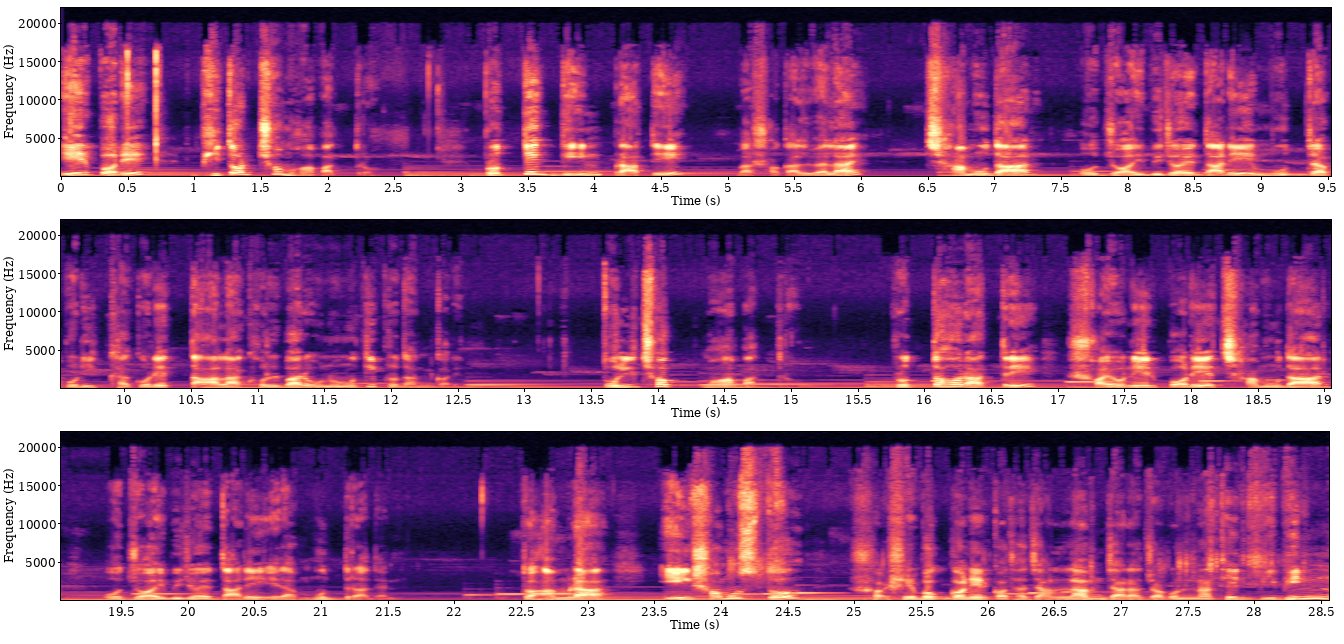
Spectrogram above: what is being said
এরপরে ভিতর্ছ মহাপাত্র। প্রত্যেক দিন প্রাতে বা সকালবেলায় ছামুদার ও জয় বিজয় দ্বারে মুদ্রা পরীক্ষা করে তালা খোলবার অনুমতি প্রদান করেন তলিছক মহাপাত্র, প্রত্যহ রাত্রে শয়নের পরে ছামুদার ও জয় বিজয় দ্বারে এরা মুদ্রা দেন। তো আমরা এই সমস্ত সেবকগণের কথা জানলাম, যারা জগন্নাথের বিভিন্ন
